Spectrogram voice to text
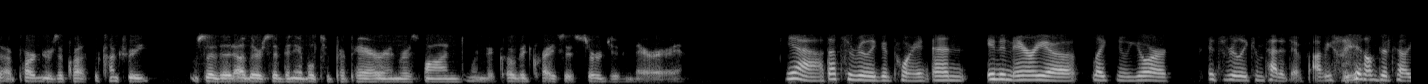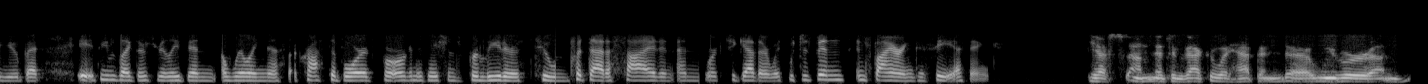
our partners across the country so that others have been able to prepare and respond when the COVID crisis surges in their area. Yeah, that's a really good point. And in an area like New York, it's really competitive, obviously, I'll to tell you, but it seems like there's really been a willingness across the board for organizations, for leaders to put that aside and, and work together, which, which has been inspiring to see, I think. Yes, um, that's exactly what happened. Uh, we were um,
